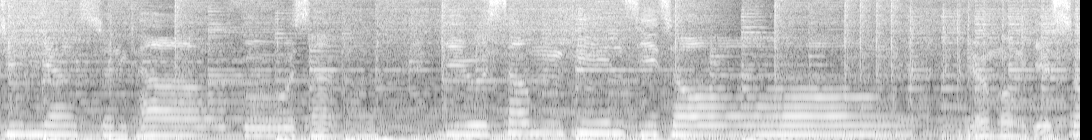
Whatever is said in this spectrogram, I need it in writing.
專一信靠父神，要心堅志壯。仰望耶穌，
